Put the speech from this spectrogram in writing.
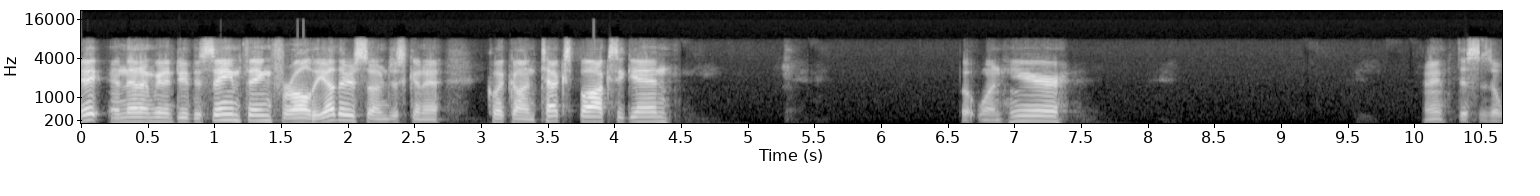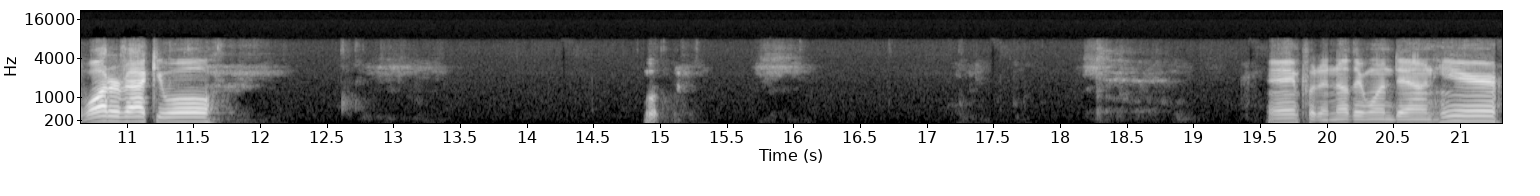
Okay, and then I'm going to do the same thing for all the others. So I'm just going to click on text box again. Put one here. This is a water vacuole. And put another one down here.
